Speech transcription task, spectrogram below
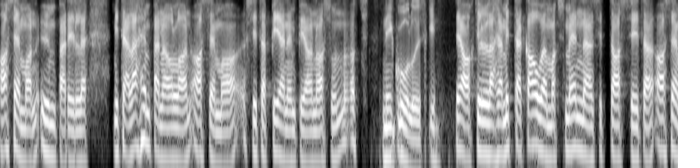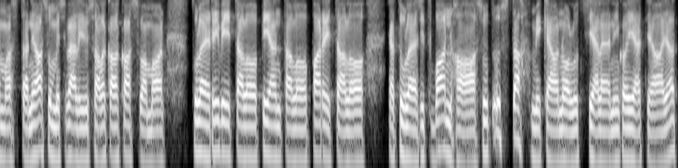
aseman ympärille, mitä lähempänä ollaan asemaa, sitä pienempiä on asunnot. Niin kuuluisikin. Joo, kyllä. Ja mitä kauemmaksi mennään sitten taas siitä asemasta, niin asumisväljyys alkaa kasvamaan. Tulee rivitaloa, pientaloa, paritaloa ja tulee sitten vanhaa asutusta, mikä on ollut siellä niin iät ja ajat.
